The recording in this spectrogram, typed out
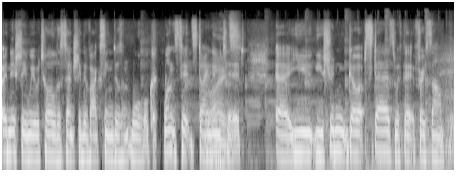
initially we were told essentially the vaccine doesn't walk. Once it's diluted, right. uh, you you shouldn't go upstairs with it, for example.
